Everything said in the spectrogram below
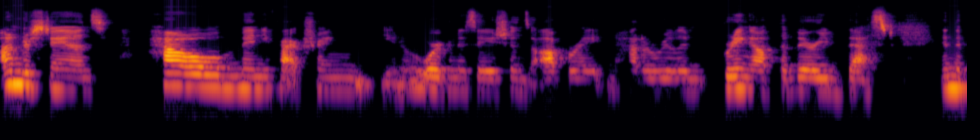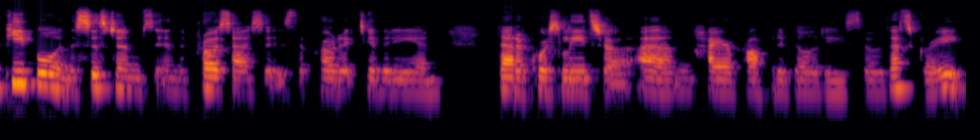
understands how manufacturing you know organizations operate and how to really bring out the very best in the people and the systems and the processes the productivity and that of course leads to um, higher profitability so that's great.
